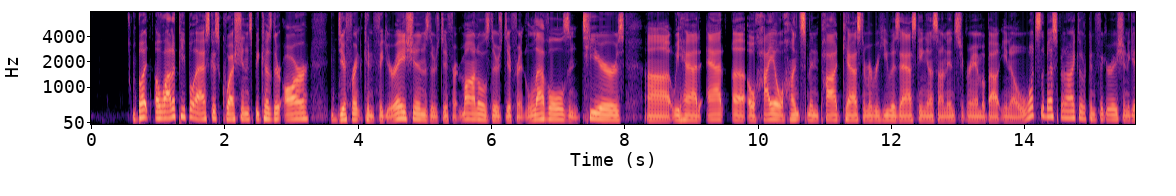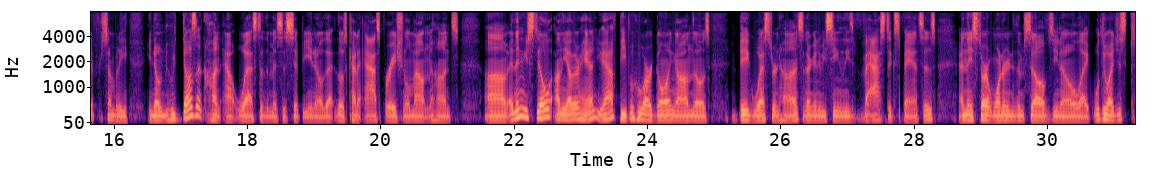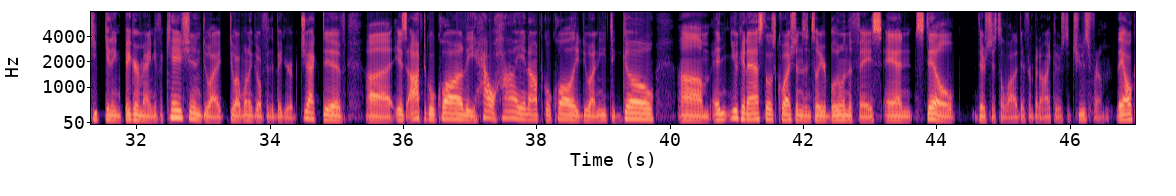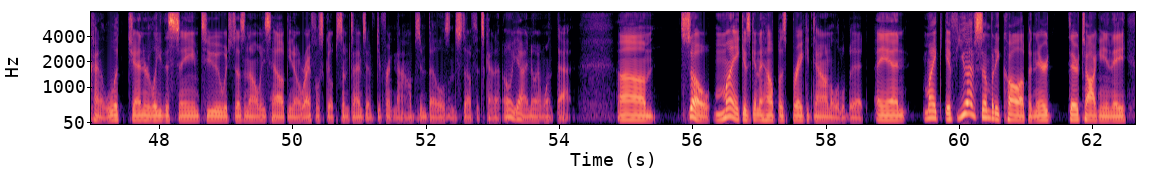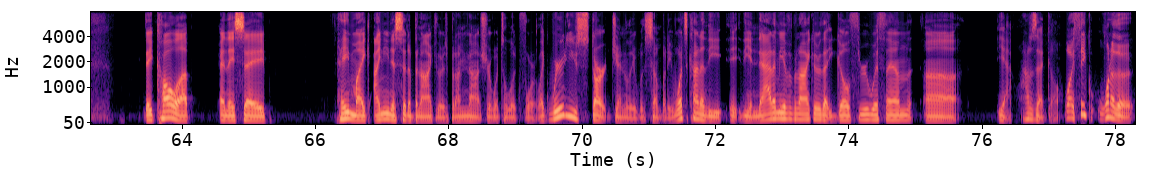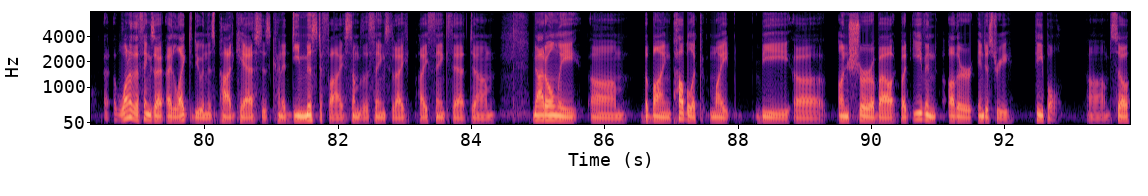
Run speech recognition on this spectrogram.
but a lot of people ask us questions because there are different configurations, there's different models, there's different levels and tiers. Uh, we had at uh, Ohio Huntsman podcast. I remember he was asking us on Instagram about, you know, what's the best binocular configuration to get for somebody, you know, who doesn't hunt out west of the Mississippi. You know, that those kind of aspirational mountain hunts. Um, and then you still, on the other hand, you have people who are going on those big western hunts and they're going to be seeing these vast expanses and they start wondering to themselves, you know, like, well, do I just keep getting bigger magnification? Do I do I want to go for the bigger objective? Uh, is optical quality how high in optical quality do I need to go? Um, and you can ask those questions until you're blue in the face, and still there's just a lot of different binoculars to choose from. They all kind of look generally the same too, which doesn't always help. You know, rifle scopes sometimes have different knobs and bells and stuff. That's kind of oh yeah, I know I want that. Um, so Mike is going to help us break it down a little bit. And Mike, if you have somebody call up and they're they're talking and they they call up and they say, "Hey Mike, I need a set of binoculars, but I'm not sure what to look for." Like, where do you start generally with somebody? What's kind of the the anatomy of a binocular that you go through with them? Uh, yeah, how does that go? Well, I think one of the uh, one of the things I, I like to do in this podcast is kind of demystify some of the things that I I think that um, not only um, the buying public might be uh, unsure about, but even other industry people. Um, so,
